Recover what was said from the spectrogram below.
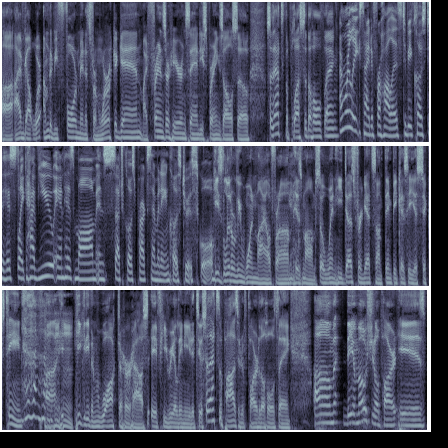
Uh, I've got work. I'm going to be four minutes from work again. My friends are here in Sandy Springs also. So that's the plus of the whole thing. I'm really excited for Hollis to be close to his, like, have you and his mom in such close proximity and close to his school. He's literally one mile from his mom. So when he does forget something because he is 16, uh, he, he could even walk to her house if he really needed to. So that's the positive part of the whole thing. Um, the emotional part is,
